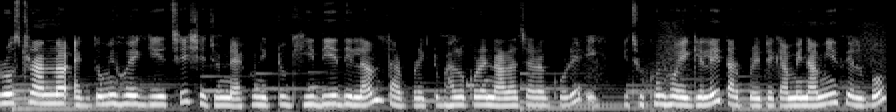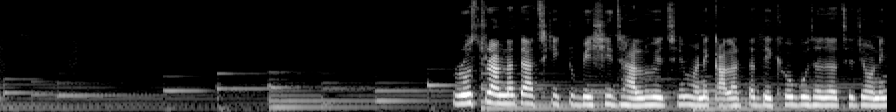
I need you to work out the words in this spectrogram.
রোস্ট রান্না একদমই হয়ে গিয়েছে, সেজন্য এখন একটু ঘি দিয়ে দিলাম, তারপর একটু ভালো করে নাড়াচাড়া করে কিছুক্ষণ হয়ে গেলেই তারপর এটাকে আমি নামিয়ে ফেলব। রোস্ট রান্নাতে আজকে একটু বেশি ঝাল হয়েছে। মানে কালারটা দেখেও বোঝা যাচ্ছে যে অনেক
